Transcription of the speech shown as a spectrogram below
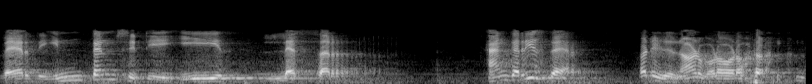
Where the intensity is lesser. Anger is there, but it is not wada, wada, wada.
